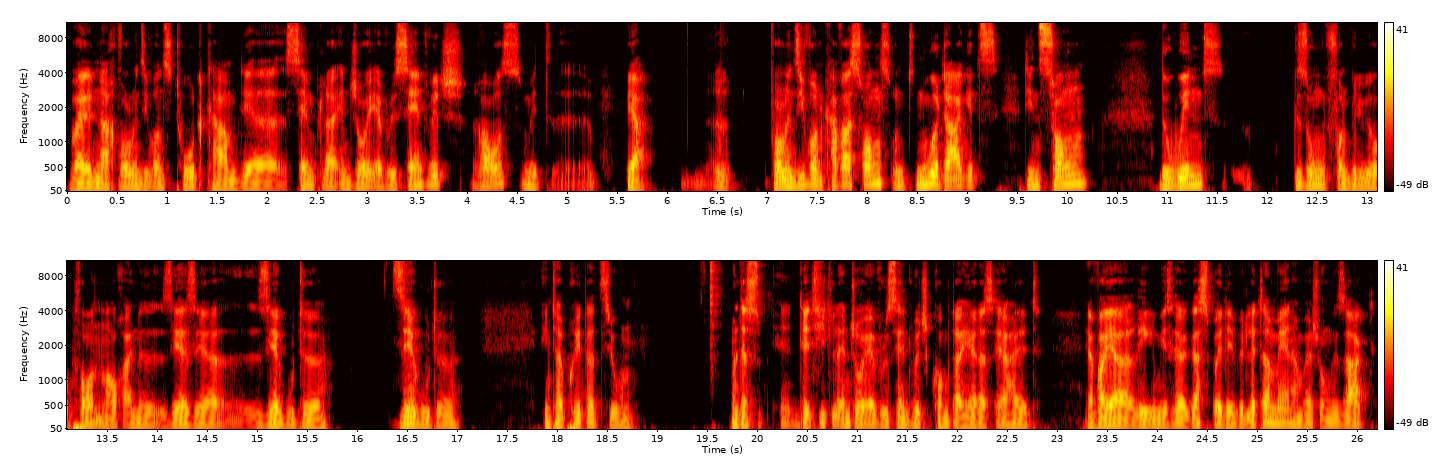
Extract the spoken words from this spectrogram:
Weil nach Warren Zevons Tod kam der Sampler Enjoy Every Sandwich raus mit, äh, ja, äh, Warren Zevon Cover-Songs und nur da gibt's den Song The Wind, gesungen von Billy Bob Thornton, auch eine sehr, sehr, sehr gute, sehr gute Interpretation. Und das, der Titel Enjoy Every Sandwich kommt daher, dass er halt, er war ja regelmäßiger Gast bei David Letterman, haben wir ja schon gesagt.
